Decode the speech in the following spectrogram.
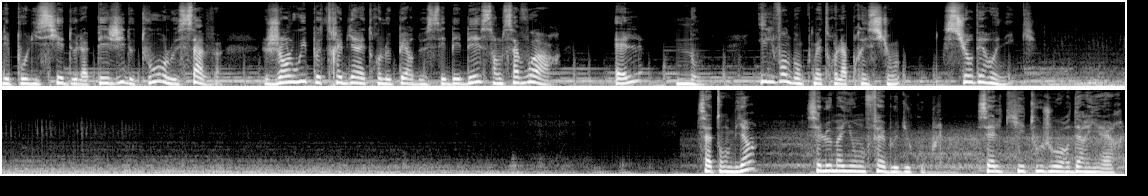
Les policiers de la PJ de Tours le savent. Jean-Louis peut très bien être le père de ses bébés sans le savoir. Elle, non. Ils vont donc mettre la pression sur Véronique. Ça tombe bien, c'est le maillon faible du couple, celle qui est toujours derrière,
